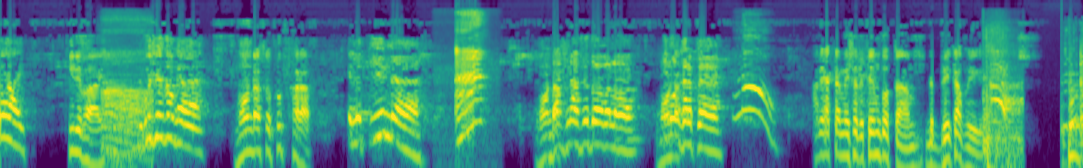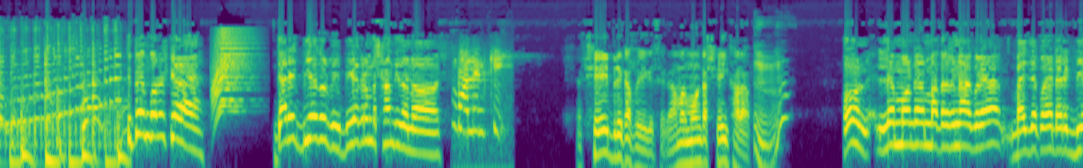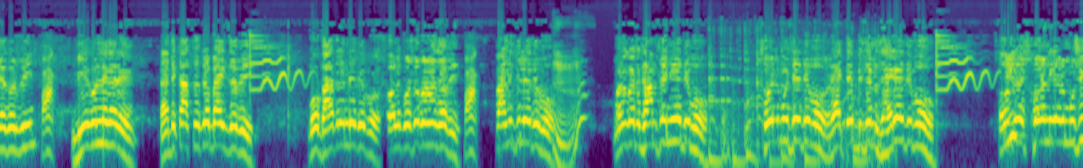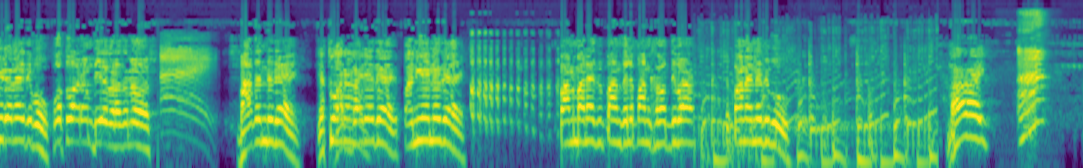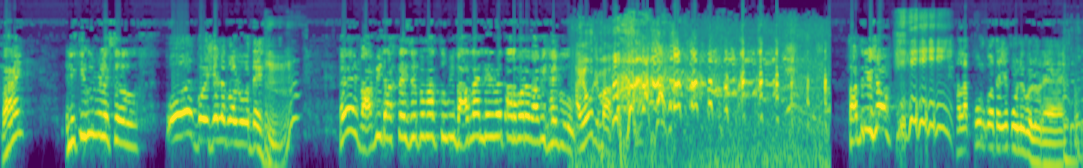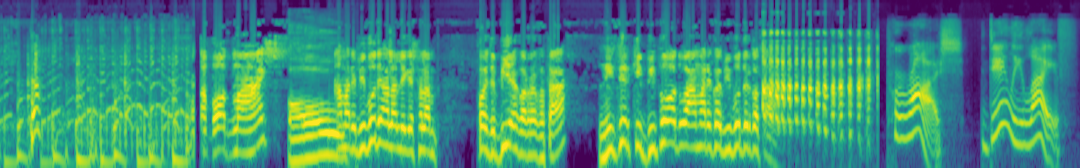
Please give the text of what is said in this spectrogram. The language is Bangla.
ভাই। কি রে ভাই? বুঝে তো গা মনটা তো খুব খারাপ। এলে কি না? মনটা বাসনা আছে তো বলো। মনটা- খারাপ আরে একটা মেয়ের সাথে প্রেম করতাম ব্রেকআপ হয়ে গেছে। তুই প্রেম করিস কে? ডাইরেক্ট বিয়ে করবি বিয়ে করে আমাদের শান্তি জানাস কি? সেই ব্রেকআপ হয়ে গেছে আমার মনটা সেই খারাপ। হন লেমন মাদ্রাসা না করে বাইক করে ডাইরেক্ট বিয়ে করবি। বিয়ে করলে গারে রাতে কাজ করে বাইক যাবি। ও ভাত রেঁধে দেবো কলে গোসল যাবি। পানি তুলে দেবো। মনে করতে গামছা নিয়ে দেবো। শৈল মুছে দেবো রাতে বিছানা ঝাইরে দেবো। মুসি টানাই দেবো। কত আরাম বিয়ে করা জানোস? ভাত এনে দেয় এত আরাম? বাইরে দেয় পানি এনে দেয়। পান বানাই দেবো পান খেলে পান খাবার দিবা পান এনে দেবো। ভাই। ভাই এনে কি করে লাগছো ও বৈশালে গল্প করতে এই ভাবি ডাক্তার এসে তোমার তুমি বাবলাই নেবে তারপরে ভাবি খাইবো। তাড়াতাড়ি এসো। শালা কোন কথা সে কোনে বলো রে? বদমাস আমার বিপদে লেগে সালাম কয় যে বিয়ে করার কথা। নিজের কি বিপদ ও আমার কয় বিপদের কথা। Parash. Daily life.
